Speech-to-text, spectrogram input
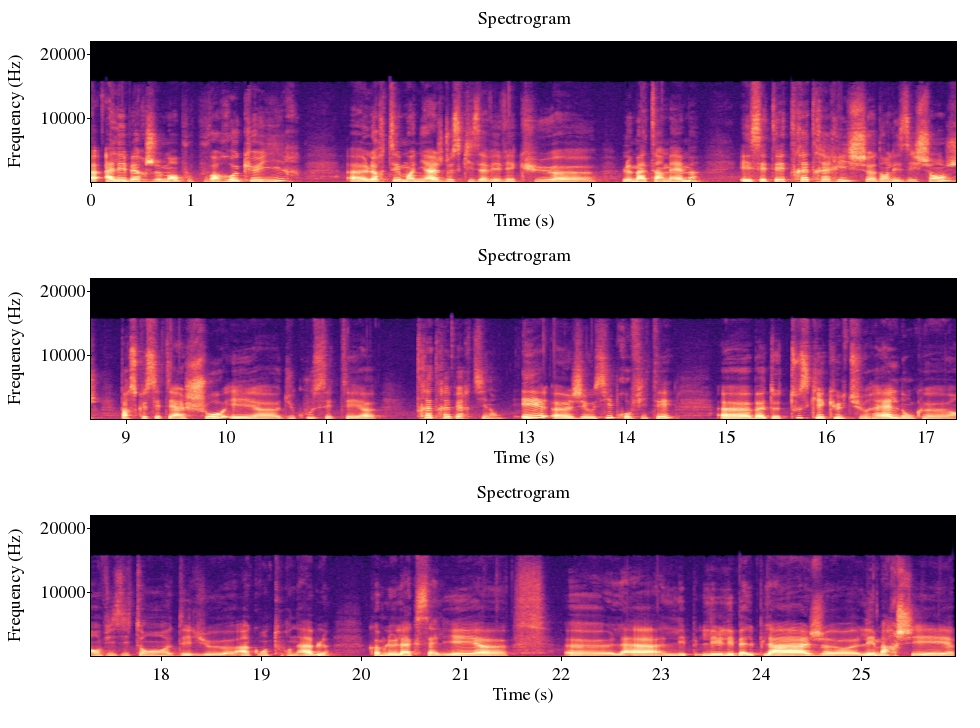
à l'hébergement pour pouvoir recueillir leurs témoignages de ce qu'ils avaient vécu le matin même. Et c'était très très riche dans les échanges parce que c'était à chaud et euh, du coup c'était euh, très très pertinent. Et euh, j'ai aussi profité bah, de tout ce qui est culturel, donc en visitant des lieux incontournables comme le lac Salé, les, belles plages, les marchés.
